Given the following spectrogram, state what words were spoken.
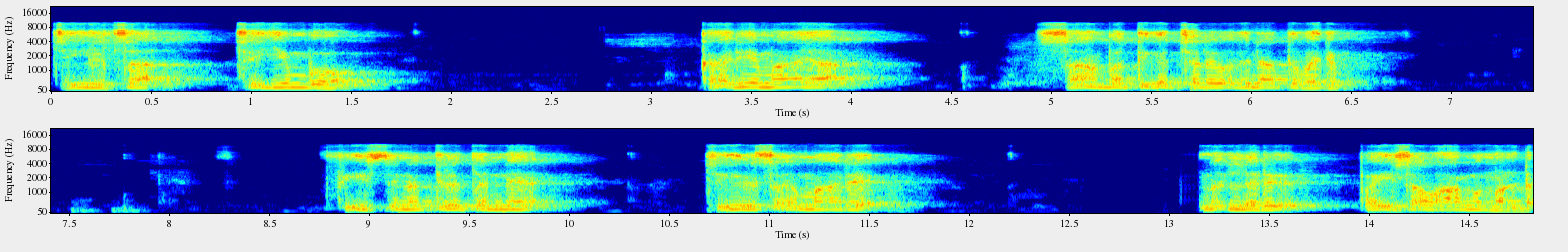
ചികിത്സ ചെയ്യുമ്പോൾ കാര്യമായ സാമ്പത്തിക ചെലവ് അതിനകത്ത് വരും. ഫീസിനത്തിൽ തന്നെ ചികിത്സകന്മാര് നല്ലൊരു പൈസ വാങ്ങുന്നുണ്ട്.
